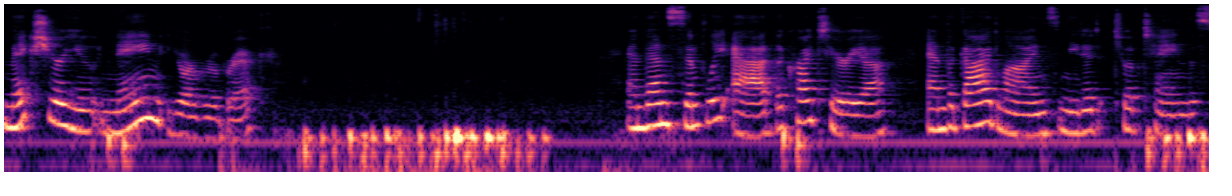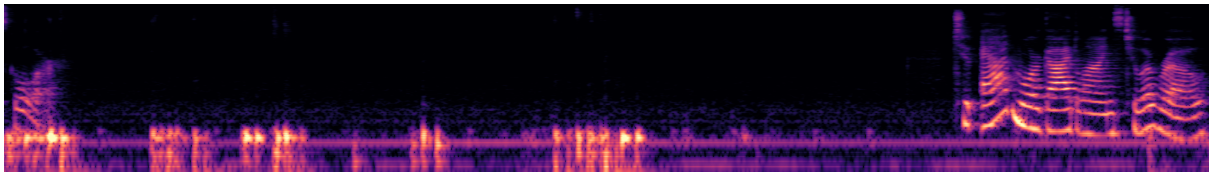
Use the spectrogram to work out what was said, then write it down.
Make sure you name your rubric and then simply add the criteria and the guidelines needed to obtain the score. To add more guidelines to a row,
